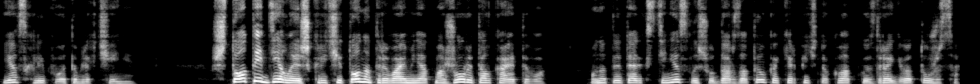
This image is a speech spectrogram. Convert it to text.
Я всхлипываю от облегчения. «Что ты делаешь?» — кричит он, отрывая меня от мажора и толкает его. Он отлетает к стене, слышу удар затылка, кирпичную кладку и вздрагиваю от ужаса.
